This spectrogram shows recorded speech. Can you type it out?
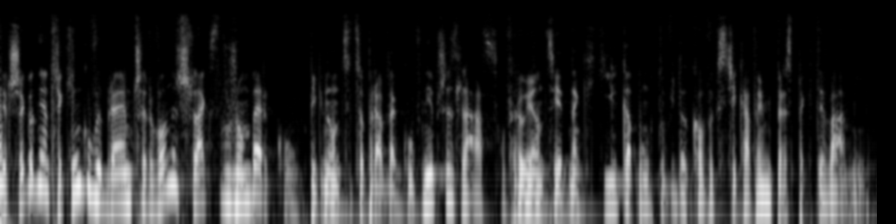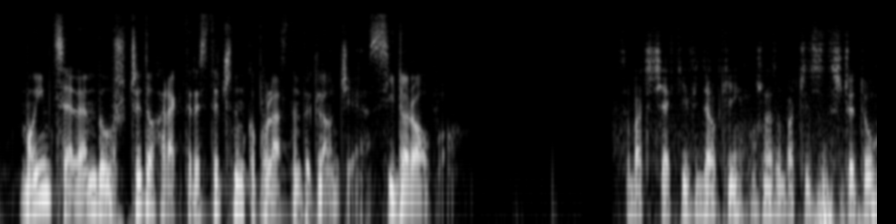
Pierwszego dnia trekkingu wybrałem czerwony szlak z Różomberku, biegnący co prawda głównie przez las, oferujący jednak kilka punktów widokowych z ciekawymi perspektywami. Moim celem był szczyt o charakterystycznym kopulastym wyglądzie, Sidorowo. Zobaczcie, jakie widoki można zobaczyć z szczytu.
